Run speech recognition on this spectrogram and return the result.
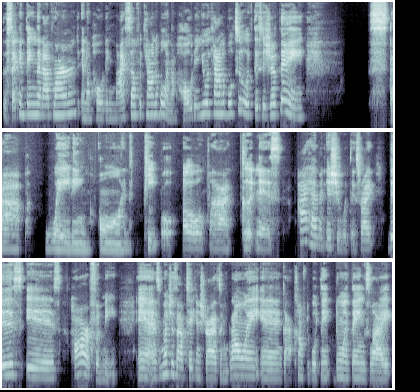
The second thing that I've learned, and I'm holding myself accountable and I'm holding you accountable too, if this is your thing, Stop waiting on people. Oh my goodness. I have an issue with this, right? This is hard for me. And as much as I've taken strides in growing and got comfortable doing things like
